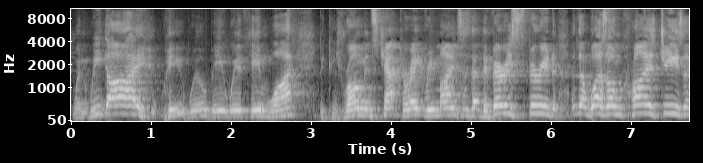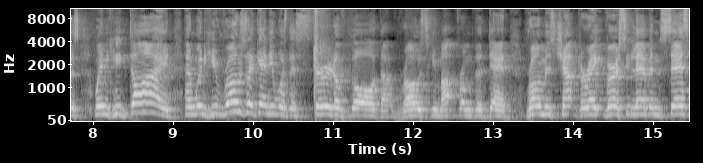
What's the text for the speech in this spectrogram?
When we die, we will be with him. Why? Because Romans chapter 8 reminds us that the very Spirit that was on Christ Jesus when he died and when he rose again, it was the Spirit of God that rose him up from the dead. Romans chapter 8, verse 11 says,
